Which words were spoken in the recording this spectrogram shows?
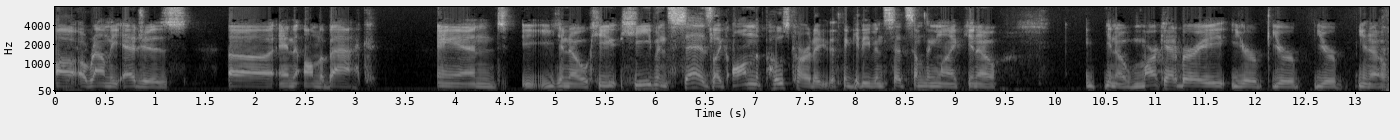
uh, around the edges uh, and on the back. And you know, he he even says like on the postcard, I think it even said something like, you know, you know, Mark Atteberry, you're you're you're you know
